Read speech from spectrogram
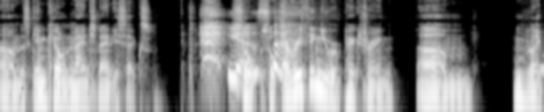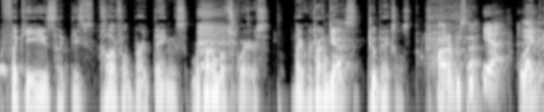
um, this game came out in 1996. yes. So so everything you were picturing, um, like flickies, like these colorful bird things. We're talking about squares. Like we're talking Yes. about two pixels. Hundred percent. yeah. Like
